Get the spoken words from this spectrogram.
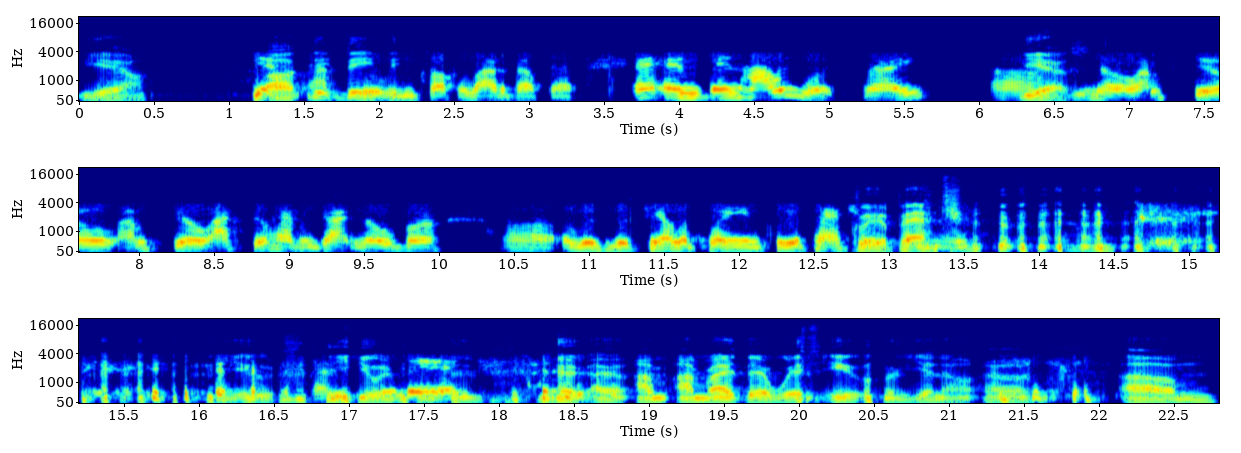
Yeah. Yes, Uh, the- the- absolutely. the- we talk a lot about that, and and, and Hollywood, right? Um, Yes. You know, I'm still, I'm still, I still haven't gotten over uh, Elizabeth Taylor playing Cleopatra. Cleopatra. you know. you, I'm you, I'm, I'm right there with you. You know. Uh, um,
